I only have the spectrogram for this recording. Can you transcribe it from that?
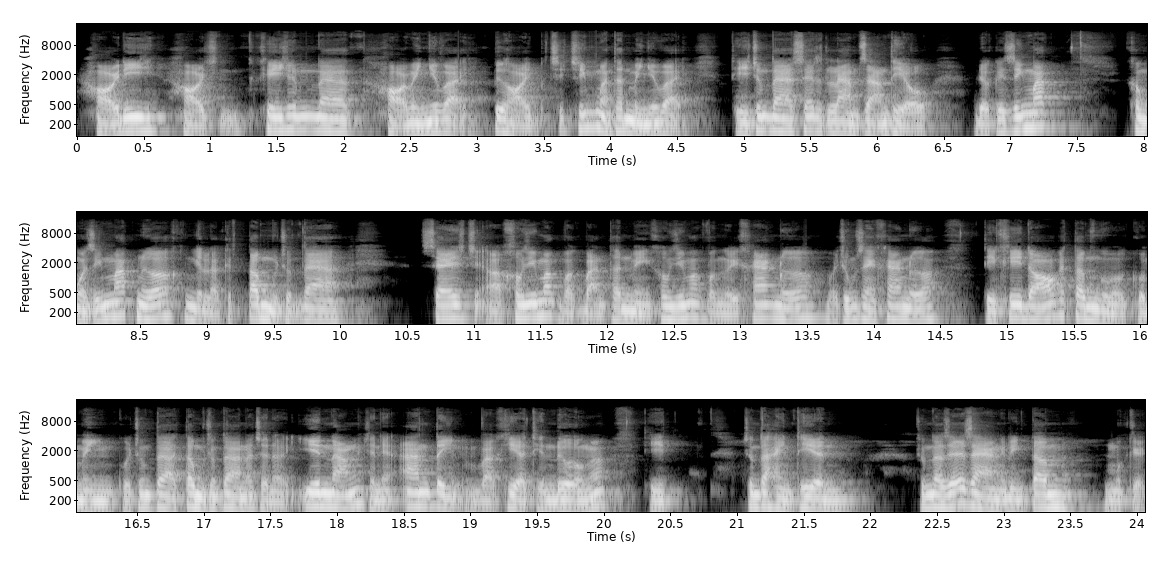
hỏi đi hỏi khi chúng ta hỏi mình như vậy tự hỏi chính bản thân mình như vậy thì chúng ta sẽ làm giảm thiểu được cái dính mắc. Không còn dính mắc nữa như là cái tâm của chúng ta sẽ à, không dính mắc vào bản thân mình không dính mắc vào người khác nữa và chúng sanh khác nữa. Thì khi đó cái tâm của của mình của chúng ta tâm của chúng ta nó trở nên yên ắng trở nên an tịnh. Và khi ở thiền đường á, thì chúng ta hành thiền chúng ta dễ dàng định tâm một cái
